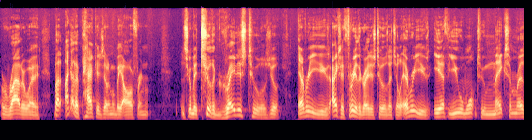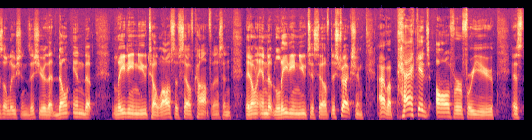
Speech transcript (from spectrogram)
right away. But I got a package that I'm going to be offering. It's going to be two of the greatest tools you'll ever use. Actually, three of the greatest tools that you'll ever use if you want to make some resolutions this year that don't end up leading you to loss of self confidence and they don't end up leading you to self destruction. I have a package offer for you. It's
